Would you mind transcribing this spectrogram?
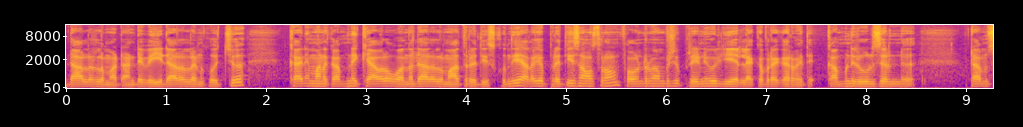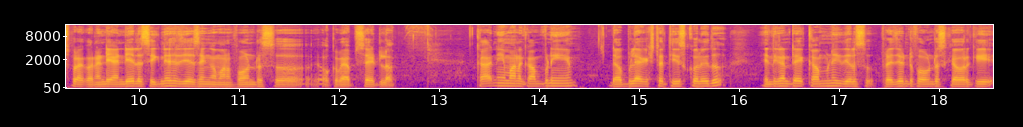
డాలర్లు అన్నమాట. అంటే వెయ్యి డాలర్లు అనుకోవచ్చు. కానీ మన కంపెనీ కేవలం వంద డాలర్లు మాత్రమే తీసుకుంది. అలాగే ప్రతి సంవత్సరం ఫౌండర్ మెంబర్షిప్ రెన్యూవల్ చేయాలి లెక్క ప్రకారం అయితే కంపెనీ రూల్స్ అండ్ టర్మ్స్ ప్రకారం అంటే ఎన్డీఏలో సిగ్నేచర్ చేసాం కదా మన ఫౌండర్స్ ఒక వెబ్సైట్లో. కానీ మన కంపెనీ డబ్బులు ఎక్స్ట్రా తీసుకోలేదు. ఎందుకంటే కంపెనీకి తెలుసు ప్రజెంట్ ఫౌండర్స్కి ఎవరికి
